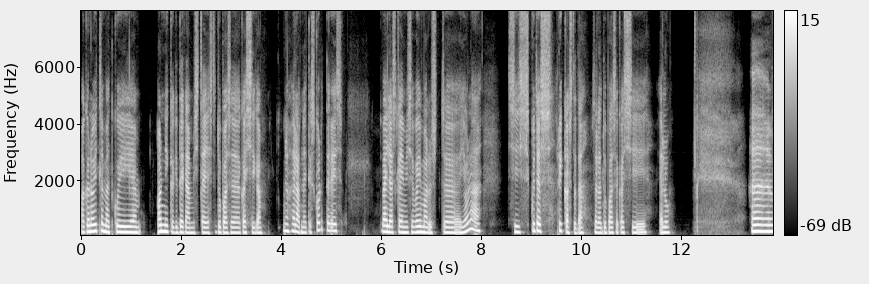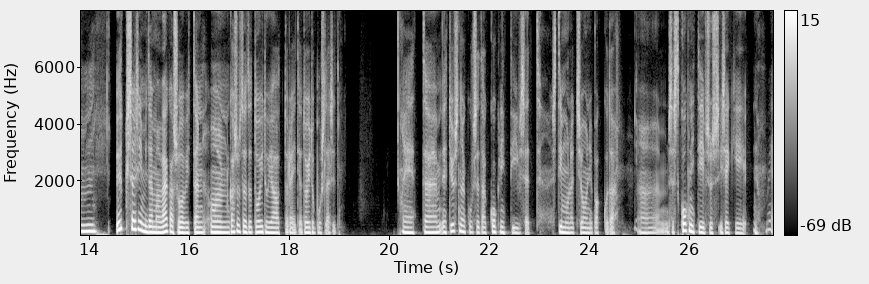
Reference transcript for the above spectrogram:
aga no ütleme, et kui on ikkagi tegemist täiesti tubase kassiga, noh, elab näiteks korteris, väljas käimise võimalust äh, ei ole, siis kuidas rikastada selle tubase kassi elu ähm,? üks asi, mida ma väga soovitan, on kasutada toidujaotureid ja toidupuslesid. et, äh, et just nagu seda kognitiivset stimulatsiooni pakkuda sest kognitiivsus isegi noh,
